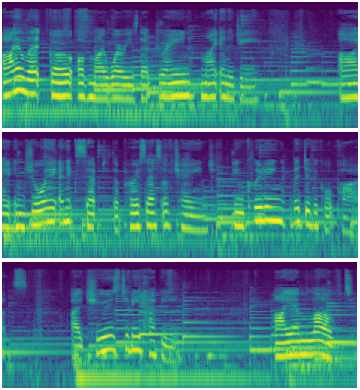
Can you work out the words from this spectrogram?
I let go of my worries that drain my energy. I enjoy and accept the process of change, including the difficult parts. I choose to be happy. I am loved.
